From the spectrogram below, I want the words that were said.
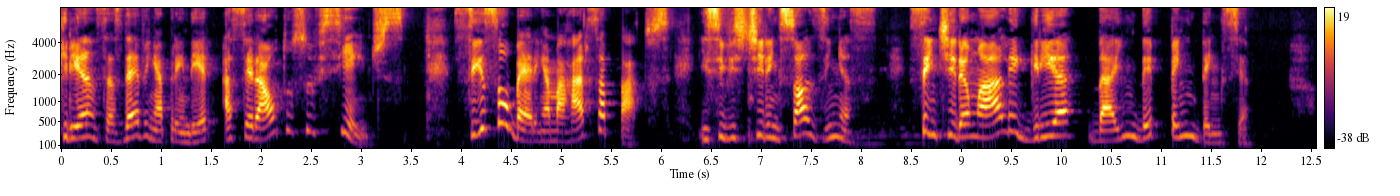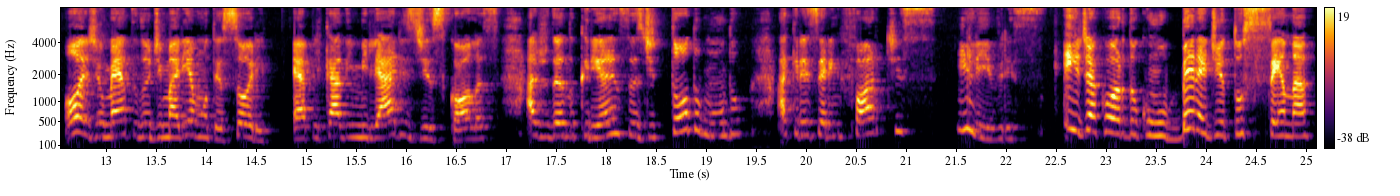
crianças devem aprender a ser autossuficientes. Se souberem amarrar sapatos e se vestirem sozinhas, sentirão a alegria da independência. Hoje, o método de Maria Montessori é aplicado em milhares de escolas, ajudando crianças de todo mundo a crescerem fortes e livres. E de acordo com o Benedito Sena,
